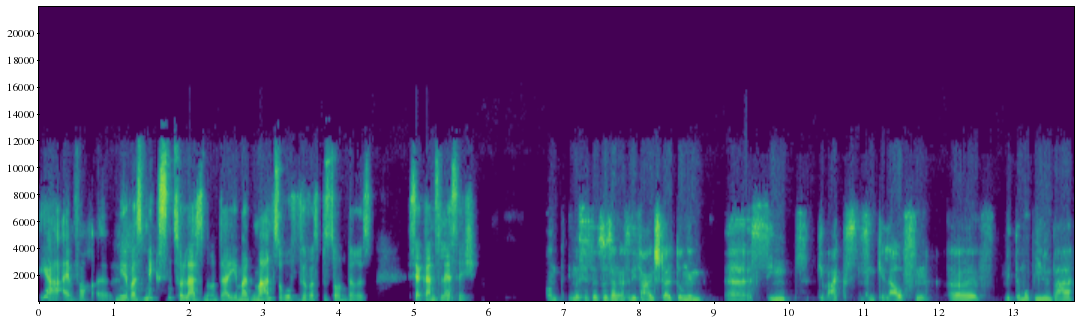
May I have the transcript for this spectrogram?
ja, einfach äh, mir was mixen zu lassen und da jemanden mal anzurufen für was Besonderes. Ist ja ganz lässig. Und ich muss jetzt dazu sagen, also die Veranstaltungen äh, sind gewachsen, sind gelaufen äh, mit der mobilen Bar,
